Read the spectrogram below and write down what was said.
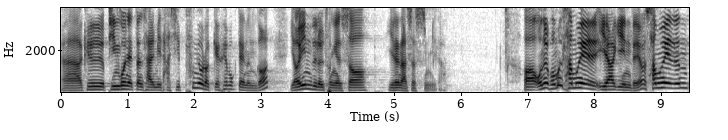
아, 그 빈곤했던 삶이 다시 풍요롭게 회복되는 것 여인들을 통해서 일어났었습니다. 어, 오늘 보면 사무엘 이야기인데요. 사무엘은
